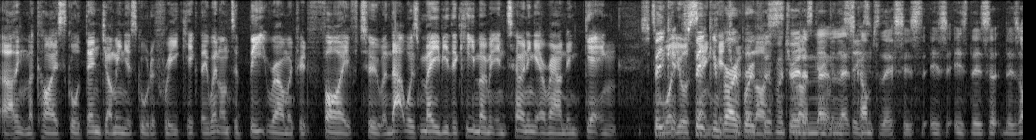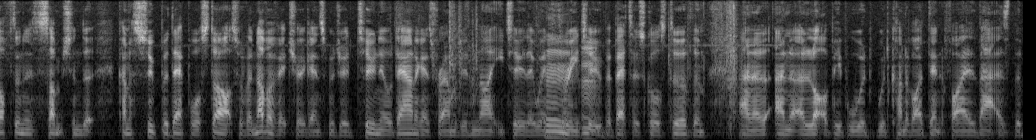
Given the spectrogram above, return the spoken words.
Uh, I think Makaay scored. Then Djalminha scored a free kick. They went on to beat Real Madrid five-two, and that was maybe the key moment in turning it around and getting to what Speaking, you're saying. speaking Kitcher, very the briefly last- of Madrid, last and then let's come to this, is, is, is there's, a, there's often an assumption that kind of Super Depor starts with another victory against Madrid, 2 0 down against Real Madrid in 92. They win hmm, hmm. 3 2, Bebeto scores two of them, and a, and a lot of people would, would kind of identify that as the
